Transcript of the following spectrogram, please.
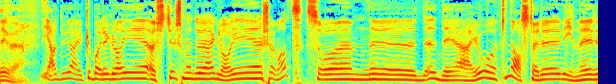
det, gjør jeg. Ja, du er jo ikke bare glad i østers, men du er glad i sjømat. Så eh, det, er jo knastørre viner,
